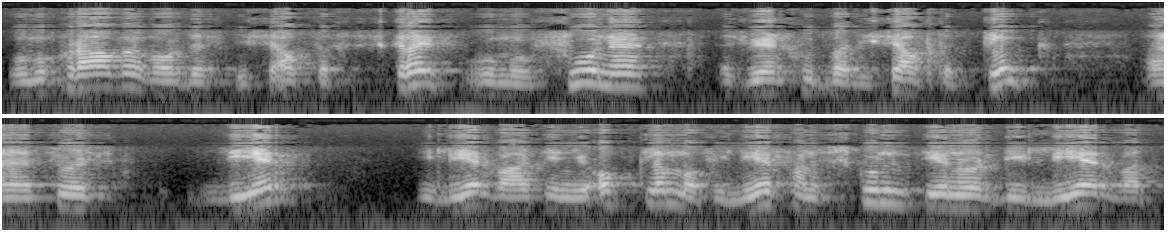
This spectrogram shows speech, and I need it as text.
Homograwe word dus dieselfde geskryf. Homofone is weer goed wat dieselfde klink. Uh soos leer die leer waarteen jy opklim of die leer van 'n skoen teenoor die leer wat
